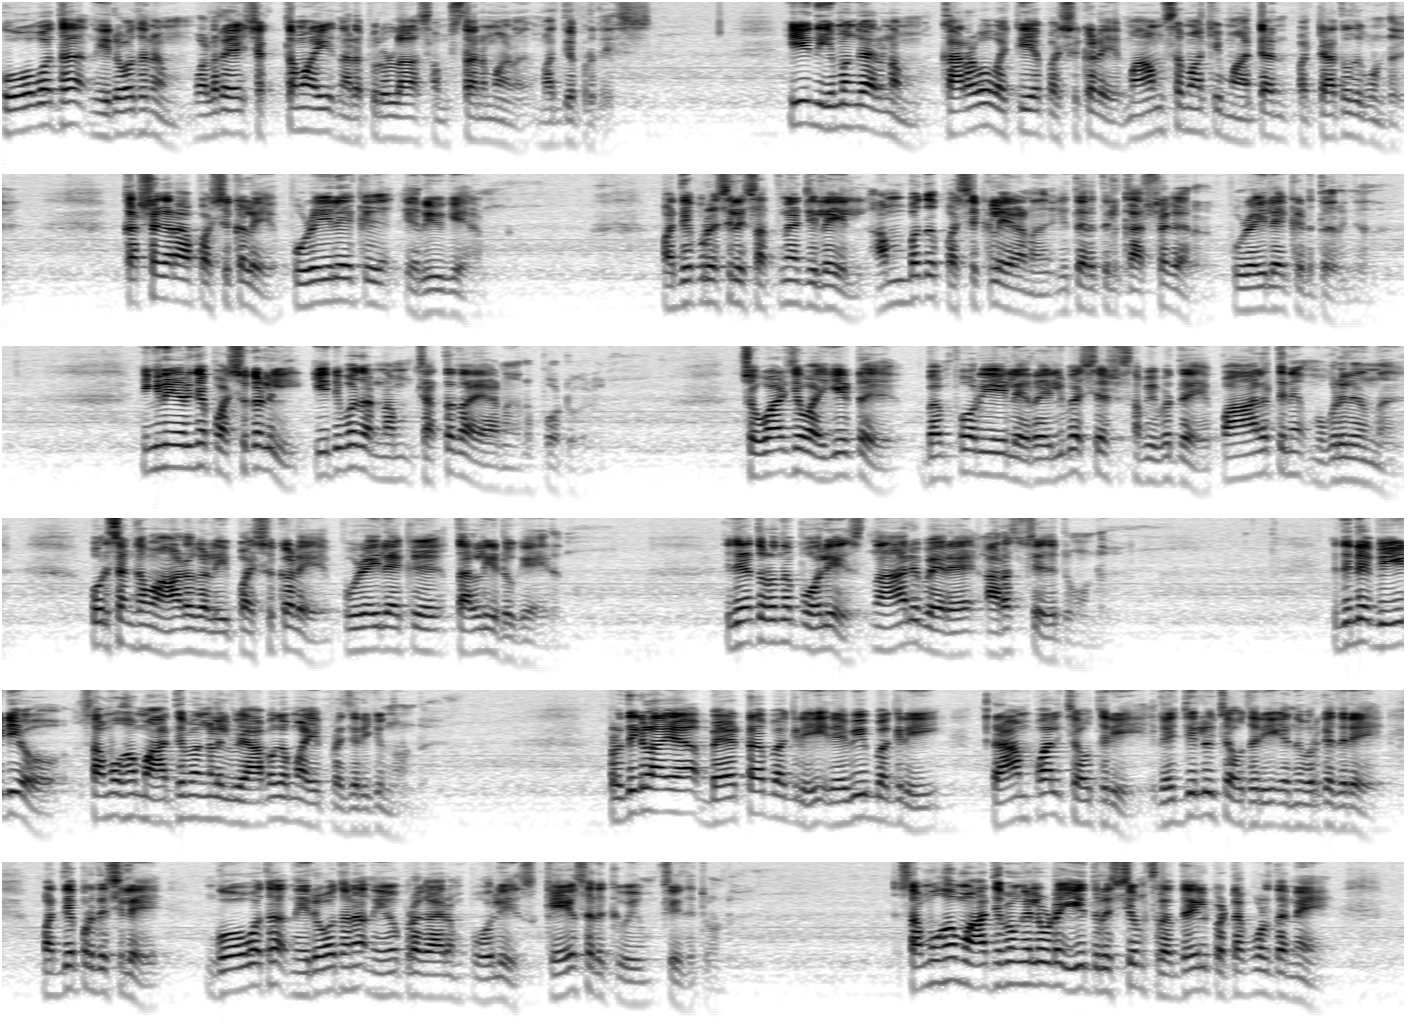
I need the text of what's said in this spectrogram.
ഗോവധ നിരോധനം വളരെ ശക്തമായി നടപ്പിലുള്ള സംസ്ഥാനമാണ് മധ്യപ്രദേശ്. ഈ നിയമം കാരണം കറവ് പറ്റിയ പശുക്കളെ മാംസമാക്കി മാറ്റാൻ പറ്റാത്തതുകൊണ്ട് കർഷകർ ആ പശുക്കളെ പുഴയിലേക്ക് എറിയുകയാണ്. മധ്യപ്രദേശിലെ സത്ന ജില്ലയിൽ അമ്പത് പശുക്കളെയാണ് ഇത്തരത്തിൽ കർഷകർ പുഴയിലേക്ക് എടുത്തെറിഞ്ഞത് ഇങ്ങനെ എറിഞ്ഞ പശുക്കളിൽ ഇരുപതെണ്ണം ചത്തതായാണ് റിപ്പോർട്ടുകൾ. ചൊവ്വാഴ്ച വൈകിട്ട് ബംഫോറിയയിലെ റെയിൽവേ സ്റ്റേഷൻ സമീപത്തെ പാലത്തിന് മുകളിൽ നിന്ന് ഒരു സംഘം ആളുകൾ ഈ പശുക്കളെ പുഴയിലേക്ക് തള്ളിയിടുകയായിരുന്നു. ഇതിനെ തുടർന്ന് പോലീസ് നാലു പേരെ അറസ്റ്റ് ചെയ്തിട്ടുമുണ്ട്. ഇതിന്റെ വീഡിയോ സമൂഹ മാധ്യമങ്ങളിൽ വ്യാപകമായി പ്രചരിക്കുന്നുണ്ട്. പ്രതികളായ ബേട്ട ബഗ്രി രവി ബഗ്രി രാംപാൽ ചൗധരി രജിലു ചൗധരി എന്നിവർക്കെതിരെ മധ്യപ്രദേശിലെ ഗോവധ നിരോധന നിയമപ്രകാരം പോലീസ് കേസെടുക്കുകയും ചെയ്തിട്ടുണ്ട്. സമൂഹ മാധ്യമങ്ങളിലൂടെ ഈ ദൃശ്യം ശ്രദ്ധയിൽപ്പെട്ടപ്പോൾ തന്നെ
